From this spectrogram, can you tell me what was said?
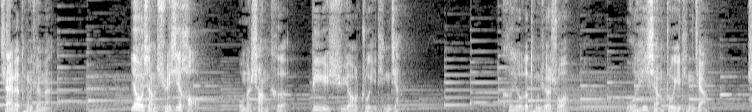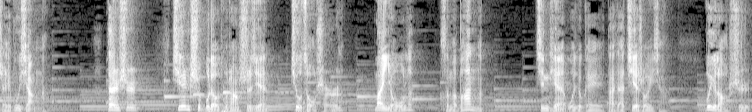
亲爱的同学们，要想学习好，我们上课必须要注意听讲。可有的同学说，我也想注意听讲，谁不想啊？但是。坚持不了多长时间就走神了，漫游了，怎么办呢？今天我就给大家介绍一下，魏老师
